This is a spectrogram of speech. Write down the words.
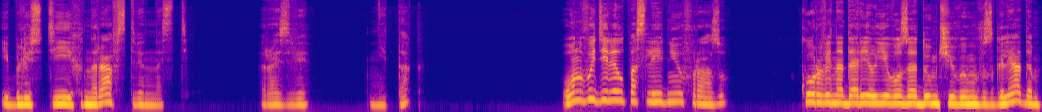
и блюсти их нравственность. Разве не так? Он выделил последнюю фразу. Корвин одарил его задумчивым взглядом,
